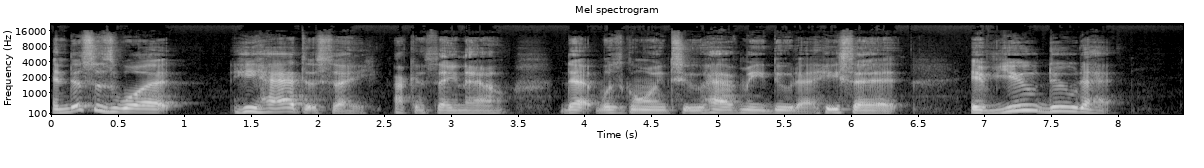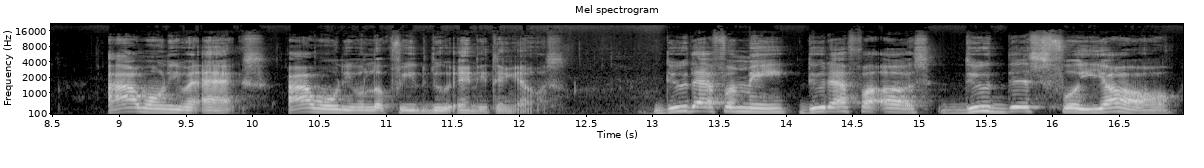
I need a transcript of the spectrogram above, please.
And this is what he had to say, I can say now, that was going to have me do that. He said, If you do that, I won't even ask. I won't even look for you to do anything else. Do that for me. Do that for us. Do this for y'all.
